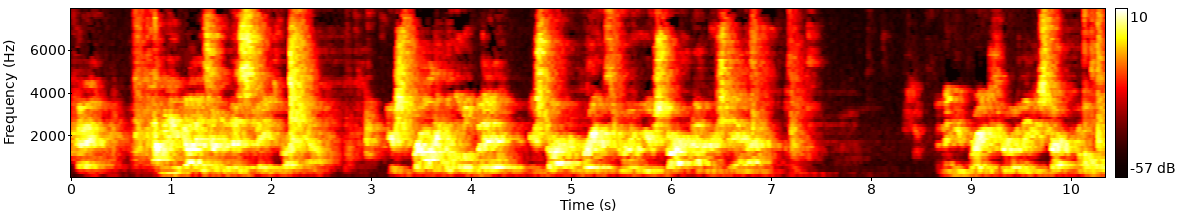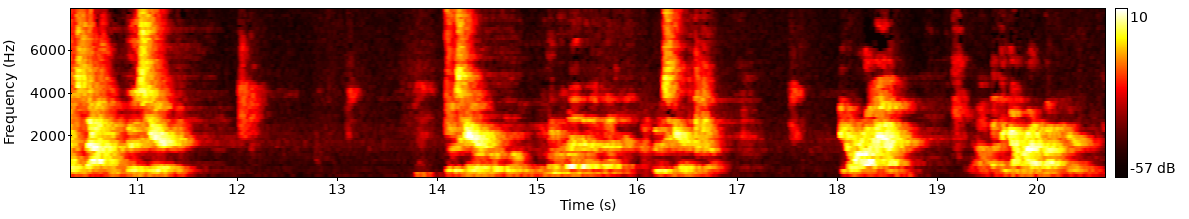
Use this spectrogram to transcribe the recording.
Okay? How many of you guys are in this phase right now? You're sprouting a little bit, you're starting to break through, you're starting to understand, and then you break through, and then you start to become a little sapling. Who's here? Who's here? Who's here? You know where I am? I think I'm right about here.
